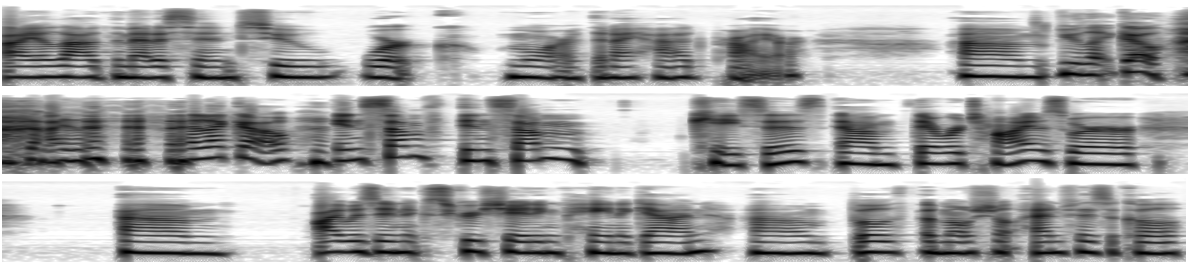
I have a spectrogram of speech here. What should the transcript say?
I allowed the medicine to work more than I had prior. Um, You let go. I, I let go. In some in some cases, um, there were times where um, I was in excruciating pain again, um, both emotional and physical.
